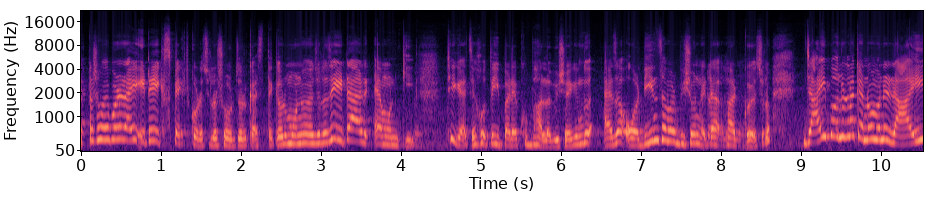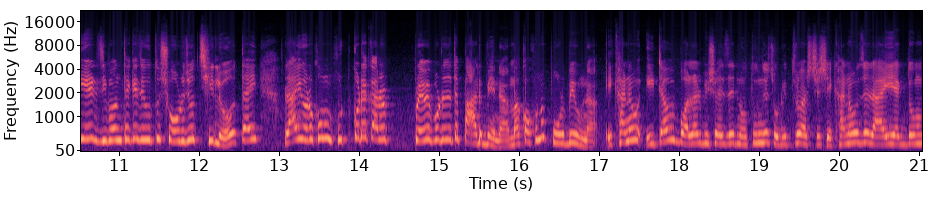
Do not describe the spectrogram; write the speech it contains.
একটা সময় পরে রাই এটা এক্সপেক্ট করেছিল সৌর্যর কাছ থেকে। ওর মনে হয়েছিল যে এটা আর এমন কি? ঠিক আছে, হতেই পারে, খুব ভালো বিষয়। কিন্তু অ্যাজ আ অডিয়েন্স আমার ভীষণ এটা হার্ট করেছিল। যাই বলো না কেন মানে রাই এর জীবন থেকে যেহেতু সৌর্য ছিল, তাই রাই ওরকম হুট করে কারোর প্রেমে পড়ে যেতে পারবে না বা কখনো পড়বেও না। এখানেও এটাও বলার বিষয় যে নতুন যে চরিত্র আসছে সেখানেও যে রায় একদম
